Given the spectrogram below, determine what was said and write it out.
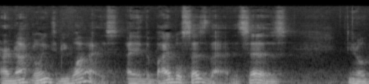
are not going to be wise. I, the Bible says that. It says, you know,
